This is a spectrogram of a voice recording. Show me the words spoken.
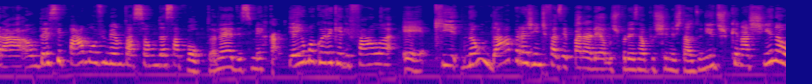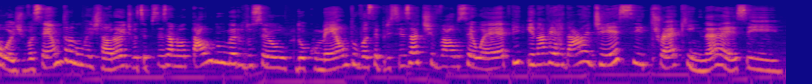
para antecipar a movimentação dessa volta, né, desse mercado. E aí uma coisa que ele fala é que não dá pra gente fazer paralelos, por exemplo, China e Estados Unidos, porque na China hoje, você entra num restaurante, você precisa anotar o número do seu documento, você precisa ativar o seu app e na verdade esse tracking, né, esse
